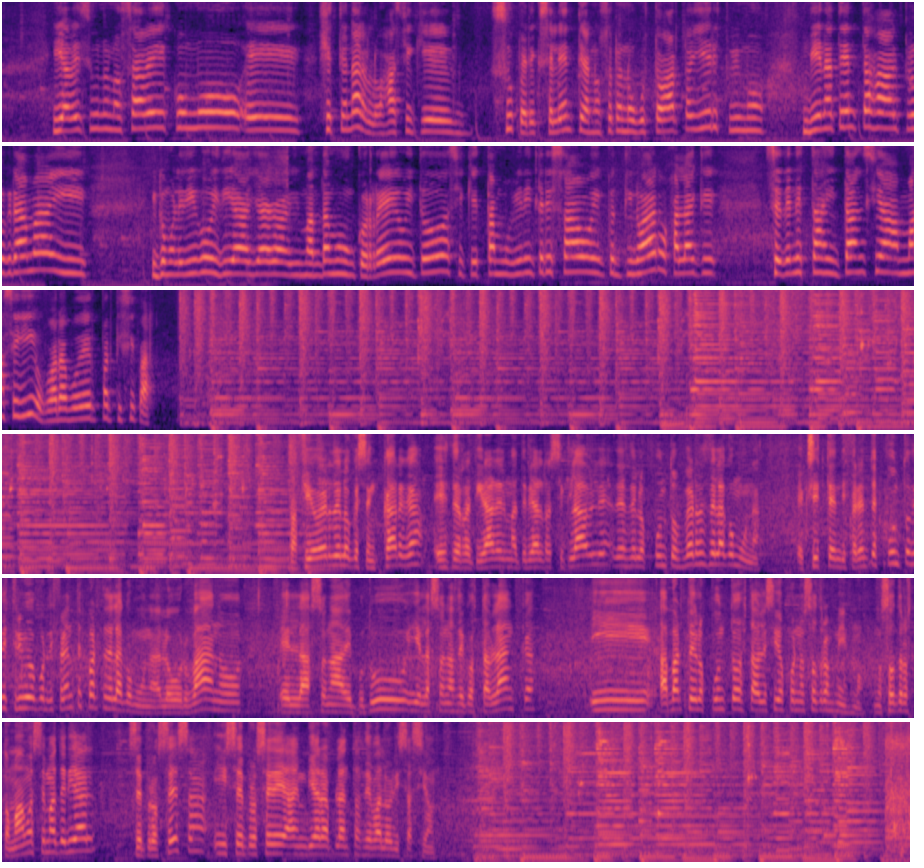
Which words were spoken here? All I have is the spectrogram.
Y a veces uno no sabe cómo eh, gestionarlos, así que súper excelente, a nosotros nos gustó harto ayer, estuvimos bien atentas al programa y y como le digo, hoy día ya mandamos un correo y todo, así que estamos bien interesados en continuar. Ojalá que se den estas instancias más seguido para poder participar. Desafío Verde lo que se encarga es de retirar el material reciclable desde los puntos verdes de la comuna. Existen diferentes puntos distribuidos por diferentes partes de la comuna, lo urbano, en la zona de Putú y en las zonas de Costa Blanca y aparte de los puntos establecidos por nosotros mismos. Nosotros tomamos ese material, se procesa y se procede a enviar a plantas de valorización.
